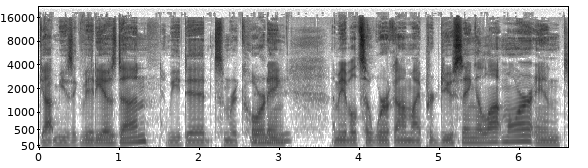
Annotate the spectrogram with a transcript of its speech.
got music videos done. We did some recording. I'm able to work on my producing a lot more, and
